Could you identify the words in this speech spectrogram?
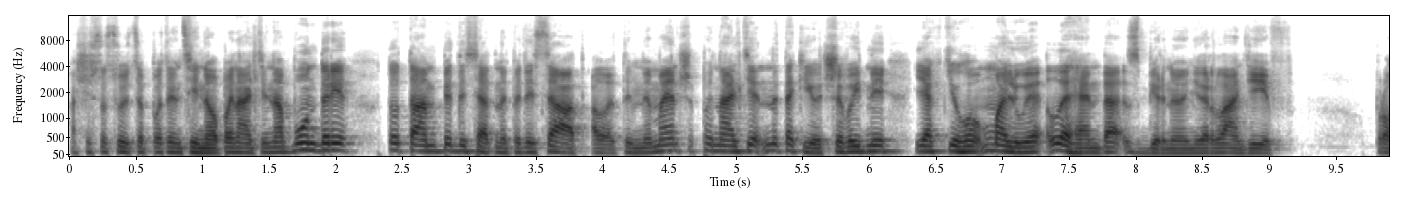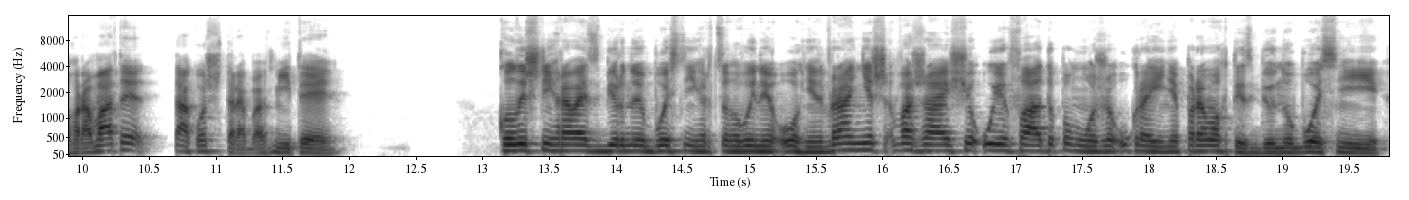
А що стосується потенційного пенальті на Бондарі, то там 50 на 50, але тим не менш пенальті не такий очевидний, як його малює легенда збірної Нідерландів. Програвати також треба вміти. Колишній гравець збірної Боснії і Герцеговини Огнін Вранніш вважає, що УЄФА допоможе Україні перемогти збірну Боснії.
